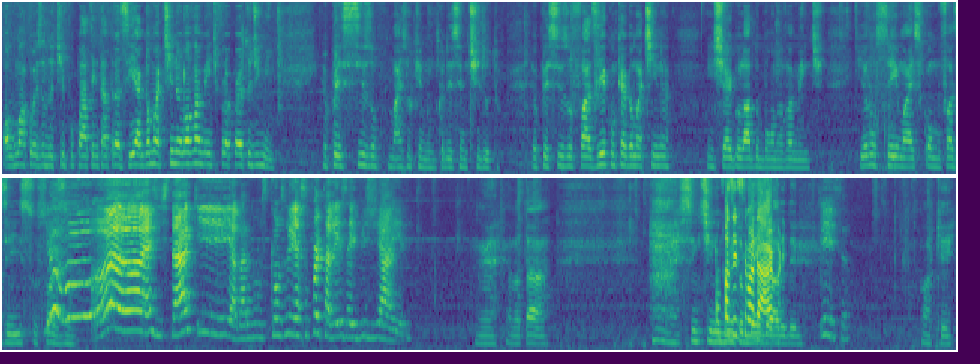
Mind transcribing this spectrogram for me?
alguma coisa do tipo pra tentar trazer a Gamatina novamente pra perto de mim. Eu preciso mais do que nunca desse antídoto. Eu preciso fazer com que a Gamatina enxergue o lado bom novamente. que eu não sei mais como fazer isso sozinho. Oi, oi, a gente tá aqui. Agora vamos construir essa fortaleza e vigiar ele. É, ela tá ai, sentindo Vamos fazer muito em cima bem da árvore. dele. Isso. Ok,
